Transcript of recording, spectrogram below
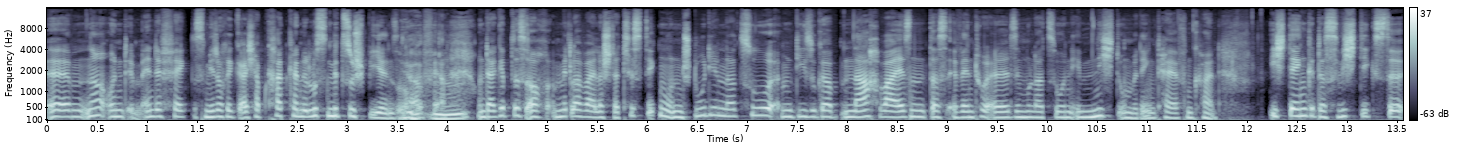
ähm, ne, und im Endeffekt ist mir doch egal, ich habe gerade keine Lust mitzuspielen, so ja. ungefähr. Mhm. Und da gibt es auch mittlerweile Statistiken und Studien dazu, ähm, die sogar nachweisen, dass eventuell Simulationen eben nicht unbedingt helfen können. Ich denke, das Wichtigste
